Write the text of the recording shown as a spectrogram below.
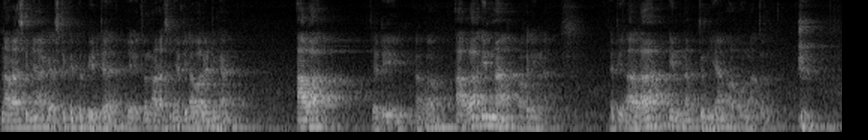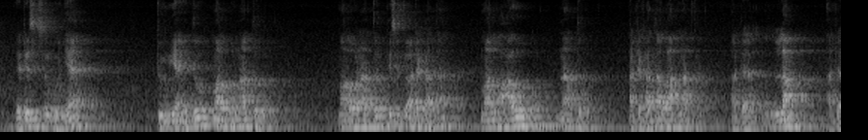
narasinya agak sedikit berbeda, yaitu narasinya diawali dengan ala. Jadi apa? Ala inna, pakai inna. Jadi ala inna dunia malunatun. Jadi sesungguhnya dunia itu malunatun. Malunatun di situ ada kata mal'au natun ada kata laknat ada lam ada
